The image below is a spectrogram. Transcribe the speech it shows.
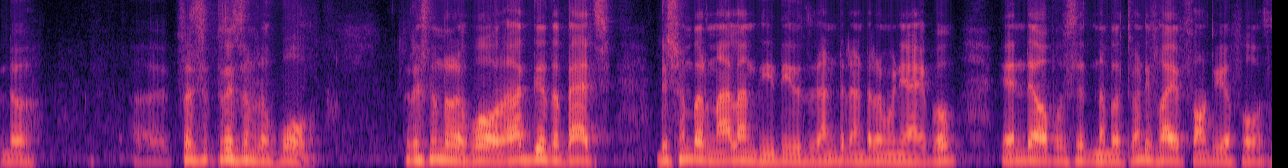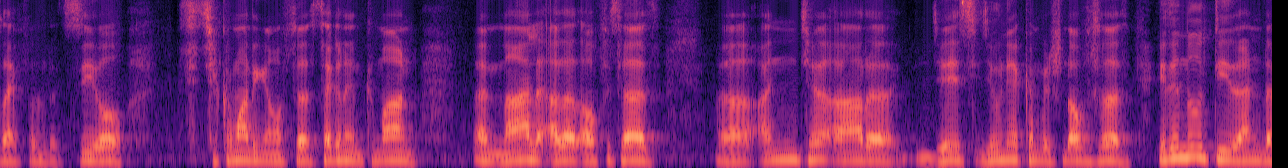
എന്തോ prisoner of war prisoner of war ആദ്യത്തെ ബാച്ച് ഡിസംബർ നാലാം തീയതി ഒരു രണ്ട് രണ്ടര മണിയായപ്പോൾ എന്റെ opposite number twenty five forty four റൈഫിളിന്റെ C O commanding officer second in command നാല് അതർ ഓഫീസേഴ്സ് അഞ്ച് ആറ് J C junior commission officers ഇരുന്നൂറ്റി രണ്ട്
